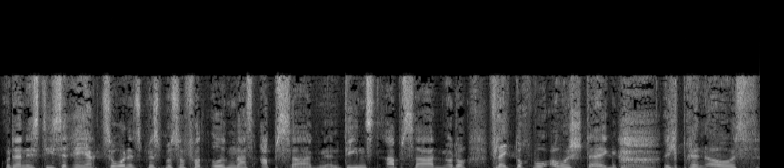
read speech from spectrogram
Und dann ist diese Reaktion, jetzt müssen wir sofort irgendwas absagen, einen Dienst absagen oder vielleicht doch wo aussteigen. Ich brenne aus.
